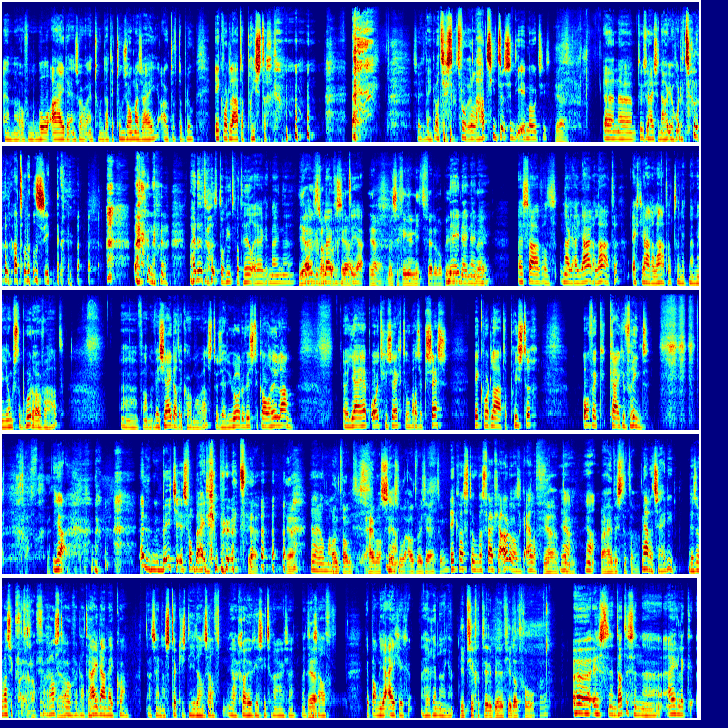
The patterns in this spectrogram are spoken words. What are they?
En me over mijn bol aaide en zo. En toen, dat ik toen zomaar zei, out of the blue, ik word later priester. Zo je denkt, wat is dat voor relatie tussen die emoties? Ja. En uh, toen zei ze, nou jongen, dat zullen we later wel zien. maar dat was toch iets wat heel erg in mijn uh, ja, blijven zitten. Ja. Ja. ja, maar ze ging er niet verder op in. Nee, nee, nee, nee. nee. En s'avonds, nou ja, jaren later, echt jaren later, toen ik met mijn jongste broeder over had, uh, van, wist jij dat ik homo was? Toen zei hij, joh, dat wist ik al heel lang. Uh, jij hebt ooit gezegd, toen was ik zes, ik word later priester, of ik krijg een vriend. Ja. En een beetje is van beide gebeurd. Ja, ja. ja helemaal. Want, want hij was zes, hoe oud was jij toen? Ik was toen was vijf jaar ouder, was ik elf. Ja, oké. Ja, ja, Maar hij wist het al. Ja, dat zei hij. Dus daar was ik verrast over dat hij daarmee kwam. Dat zijn dan stukjes die je dan zelf, ja, geheugen is iets raar zijn. Met jezelf. Je hebt allemaal je eigen herinneringen. Die psychotherapie, heeft je dat geholpen? Uh, is, dat is een, uh, eigenlijk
